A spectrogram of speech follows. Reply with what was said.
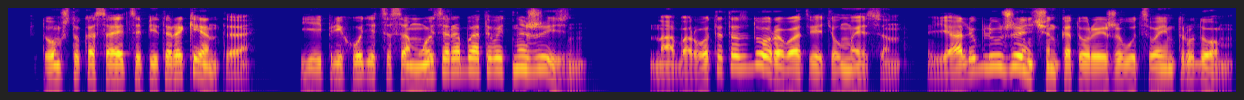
— «в том, что касается Питера Кента. Ей приходится самой зарабатывать на жизнь». «Наоборот, это здорово», — ответил Мейсон. «Я люблю женщин, которые живут своим трудом».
